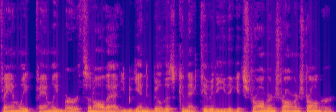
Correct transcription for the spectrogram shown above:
family, family births and all that. You begin to build this connectivity that gets stronger and stronger and stronger.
